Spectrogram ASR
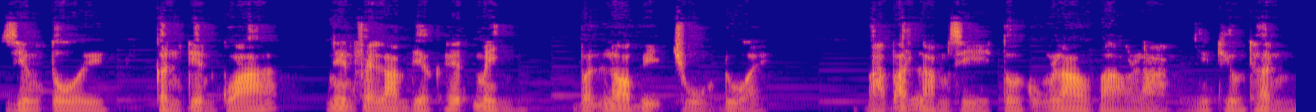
Riêng tôi cần tiền quá nên phải làm việc hết mình, vẫn lo bị chủ đuổi. Bà bắt làm gì tôi cũng lao vào làm như thiêu thân.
